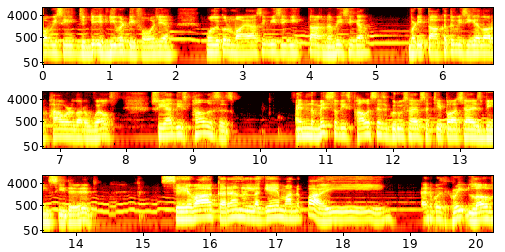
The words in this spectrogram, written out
ਆਬਵੀਅਸਲੀ ਜਿੱਡੀ ਏਡੀ ਵੱਡੀ ਫੌਜ ਆ। ਉਹਦੇ ਕੋਲ ਮਾਇਆ ਸੀ ਵੀ ਸੀਗੀ ਧਨ ਵੀ ਸੀਗਾ ਬੜੀ ਤਾਕਤ ਵੀ ਸੀਗੀ lot of power lot of wealth so he had these palaces and in the midst of these palaces Guru Sahib Sache Patshah is ਬੀਇੰਗ ਸੀਟਡ ਸੇਵਾ ਕਰਨ ਲਗੇ ਮਨ ਭਾਈ। And with great love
